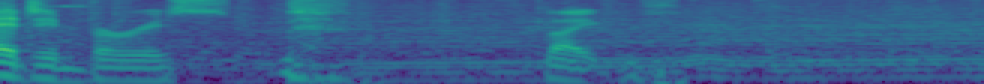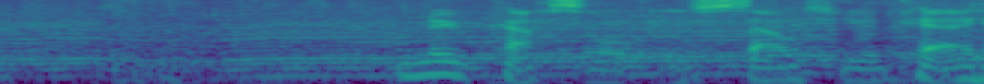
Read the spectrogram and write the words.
Edinburgh is like Newcastle is South UK.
